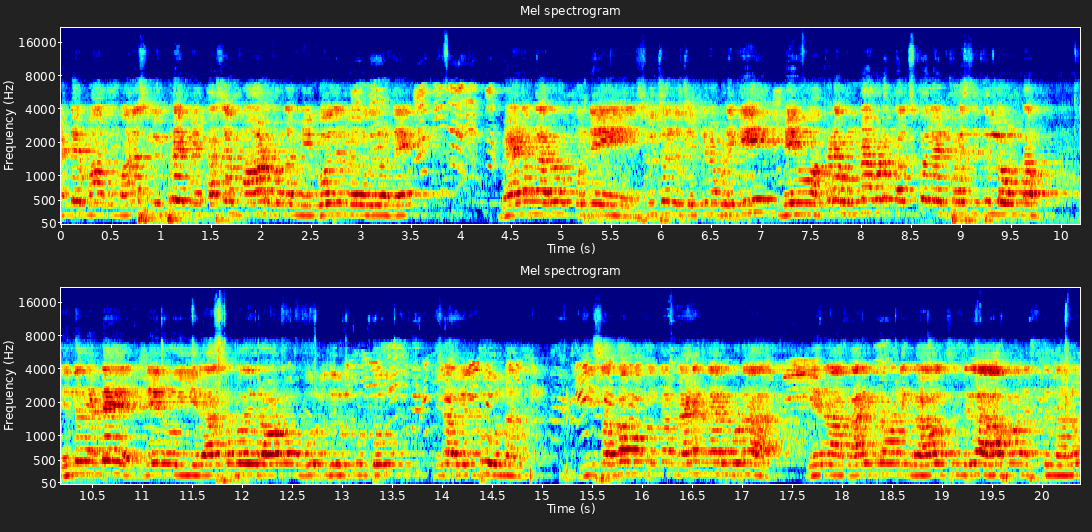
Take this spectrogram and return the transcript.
అంటే మాకు మనసులు ఇప్పుడే మేము కష్టం మాట్లాడుకున్నాం మీ భోజన వ్యవధిలోనే మేడం గారు కొన్ని సూచనలు చెప్పినప్పటికీ మేము అక్కడే ఉన్నా కూడా కలుసుకోలేని పరిస్థితుల్లో ఉంటాం. ఎందుకంటే నేను ఈ రాష్ట్రపతి రావడం ఊరు తిరుగుకుంటూ ఇలా వెళ్తూ ఉన్నాను. ఈ సభాముఖంగా మేడం గారు కూడా నేను ఆ కార్యక్రమానికి రావాల్సిందిగా ఆహ్వానిస్తున్నాను.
